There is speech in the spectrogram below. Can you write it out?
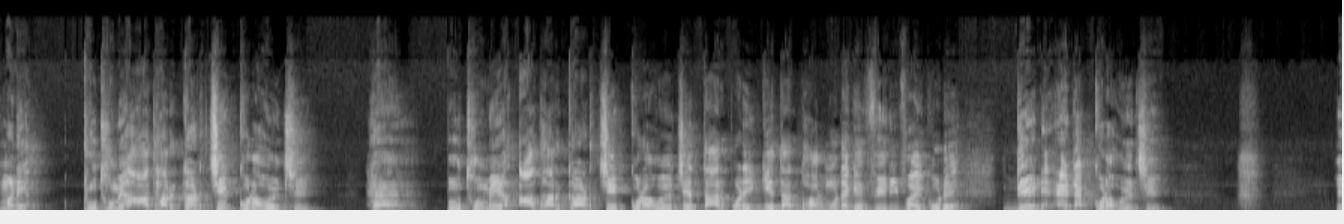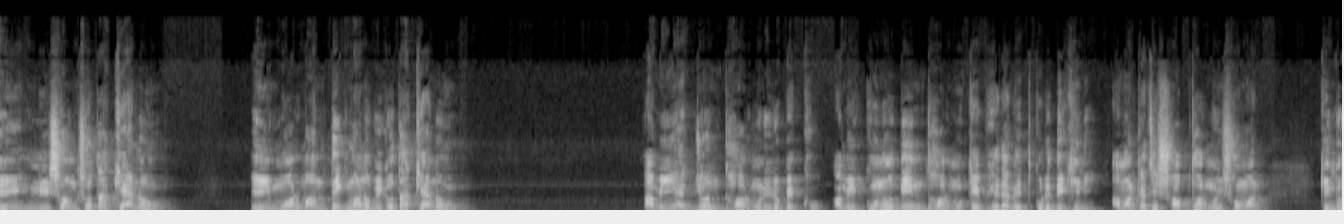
মানে প্রথমে আধার কার্ড চেক করা হয়েছে। হ্যাঁ প্রথমে আধার কার্ড চেক করা হয়েছে, তারপরে গিয়ে তার ধর্মটাকে ভেরিফাই করে দেন অ্যাটাক করা হয়েছে। এই নৃশংসতা কেন? এই মর্মান্তিক মানবিকতা কেন? আমি একজন ধর্মনিরপেক্ষ। আমি কোনো দিন ধর্মকে ভেদাভেদ করে দেখিনি। আমার কাছে সব ধর্মই সমান। কিন্তু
